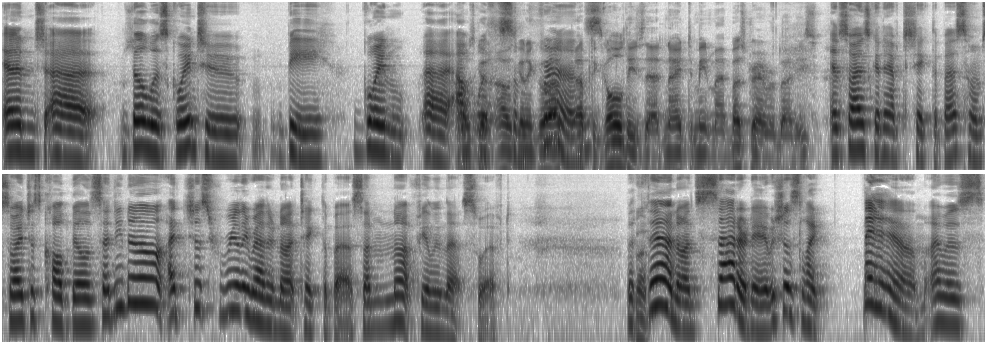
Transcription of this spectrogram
And uh, Bill was going to be going uh, out I was with I was some to go up, up to Goldie's that night to meet my bus driver buddies. and so I was going to have to take the bus home. So I just called Bill and said, you know, I'd just really rather not take the bus. I'm not feeling that swift. But Huh. then on Saturday, it was just like, bam! I was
